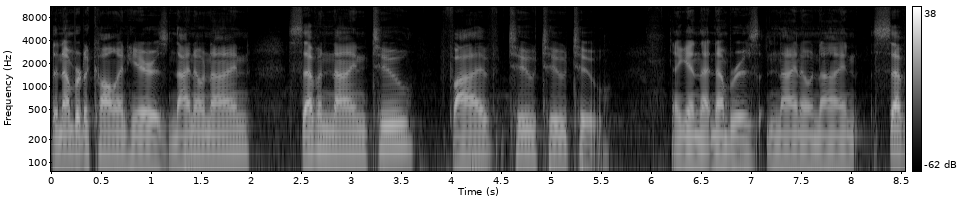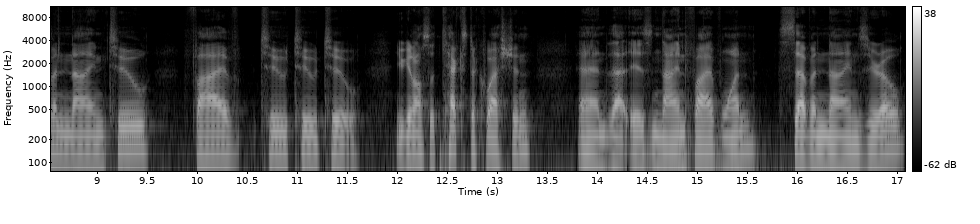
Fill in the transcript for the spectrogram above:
The number to call in here is 909 792 5222. Again, that number is 909 792 5222. You can also text a question, and that is 951 790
